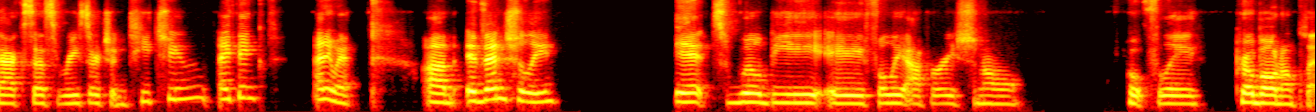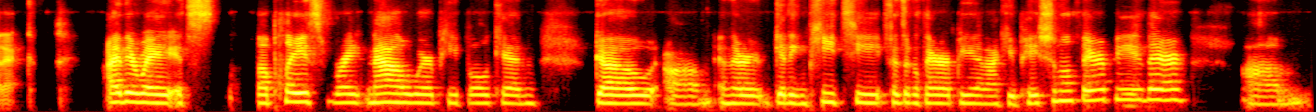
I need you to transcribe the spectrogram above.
Access Research and Teaching, I think. Anyway, um, eventually it will be a fully operational, hopefully, pro bono clinic. Either way, it's a place right now where people can go um, and they're getting PT, physical therapy, and occupational therapy there um,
